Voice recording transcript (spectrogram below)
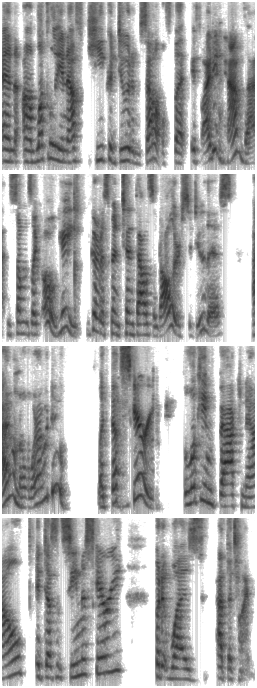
And um, luckily enough, he could do it himself. But if I didn't have that, and someone's like, "Oh, hey, you got to spend ten thousand dollars to do this," I don't know what I would do. Like that's mm-hmm. scary looking back now, it doesn't seem as scary, but it was at the time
